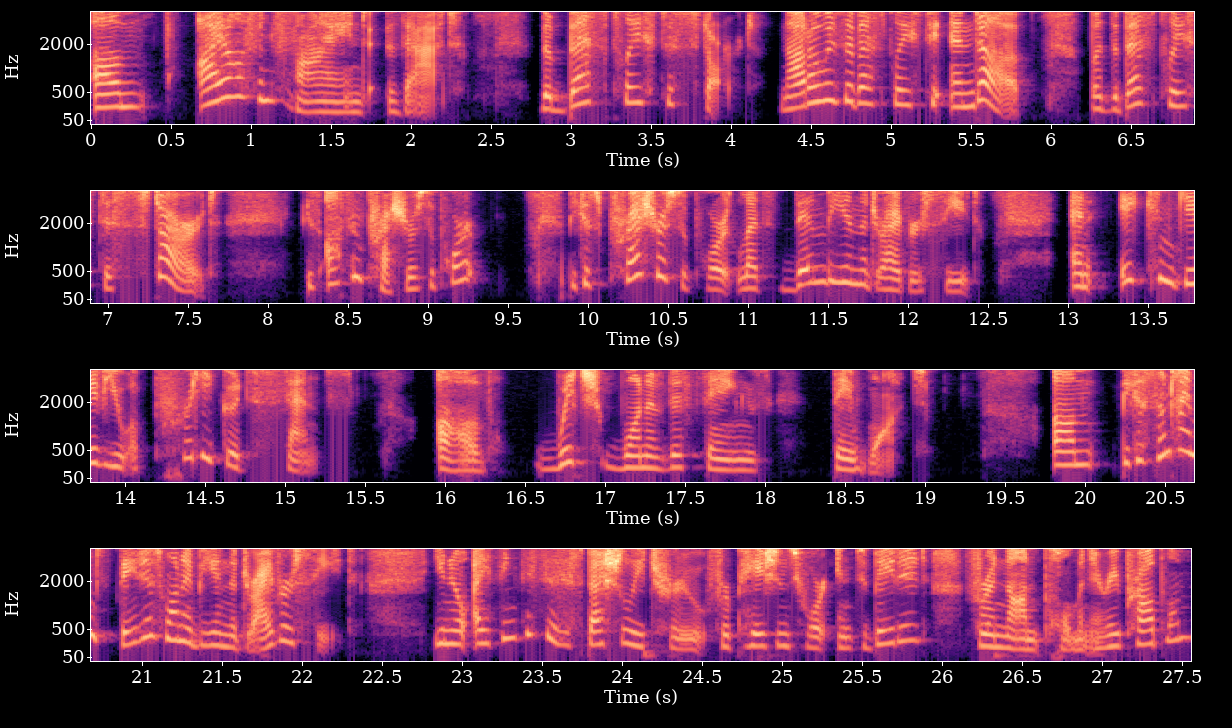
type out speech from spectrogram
Um, I often find that the best place to start, not always the best place to end up, but the best place to start is often pressure support because pressure support lets them be in the driver's seat and it can give you a pretty good sense of which one of the things they want. Um, because sometimes they just want to be in the driver's seat. You know, I think this is especially true for patients who are intubated for a non-pulmonary problem,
